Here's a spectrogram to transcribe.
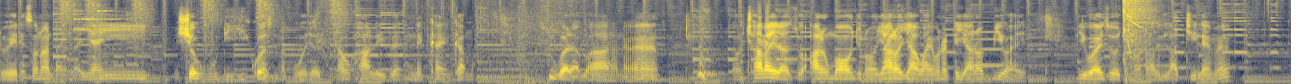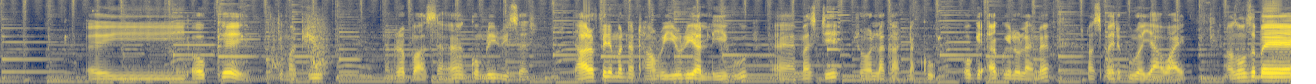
လွယ်တယ်ဆောနာတိုင်းပဲအရင်မရှုပ်ဘူးဒီ quest နှစ်ခုကကျတော့နောက်ဟာလေးပဲနှစ်ခန့်ကတ်မှာ စုရတာပါလားနော်ကျွန်တော်ချလိုက်တာဆိုအားလုံးပေါင်းကျွန်တော်ရတော့ရပါပြီဘောနော်100တော့ပြည့်သွားပြီပြည့်သွားပြီဆိုတော့ကျွန်တော်ဒါလေးလာကြည့်လိုက်မယ်အေး okay ဒီမှာ view 100% complete research ဒါကတော့ filament 2000 radio တွေက4ခုအဲ mastic raw လက်က2ခု okay အကွေးလုပ်လိုက်မယ်နောက် spare တစ်ခုတော့ရပါပြီနောက်ဆုံး spare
